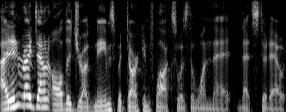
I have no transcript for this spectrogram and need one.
I didn't write down all the drug names, but Darkenfloxx was the one that that stood out.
